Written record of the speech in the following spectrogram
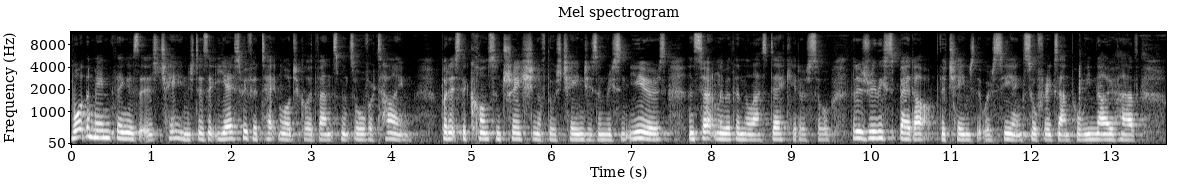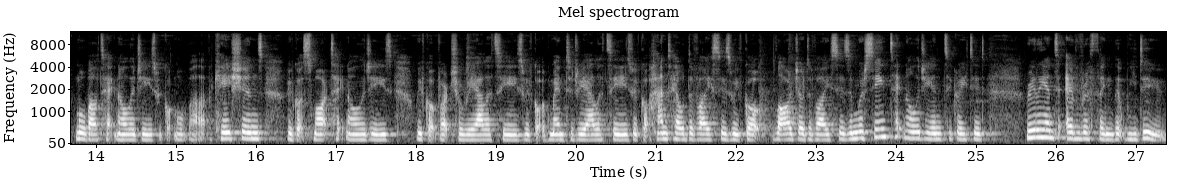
What the main thing is that has changed is that yes, we've had technological advancements over time, but it's the concentration of those changes in recent years, and certainly within the last decade or so, that has really sped up the change that we're seeing. So for example, we now have mobile technologies, we've got mobile applications, we've got smart technologies, we've got virtual realities, we've got augmented realities, we've got handheld devices, we've got larger devices, and we're seeing technology integrated really into everything that we do.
